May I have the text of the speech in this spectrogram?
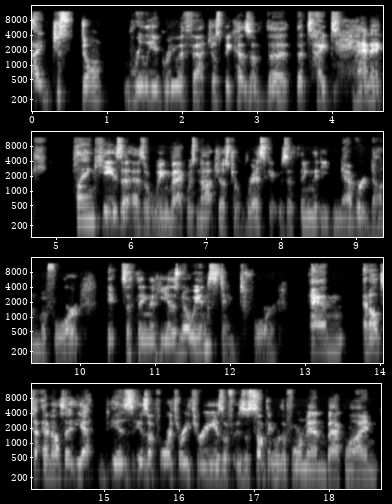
i just don't really agree with that just because of the the titanic playing Chiesa as a wingback was not just a risk; it was a thing that he'd never done before. It's a thing that he has no instinct for, and and I'll t- and I'll say, yeah, is is a four three three is a is a something with a four man back line.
